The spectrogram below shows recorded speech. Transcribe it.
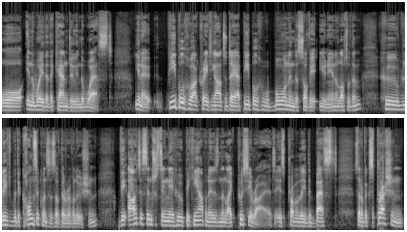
or in the way that they can do in the West you know, people who are creating art today are people who were born in the Soviet Union, a lot of them, who lived with the consequences of the revolution. The artists, interestingly, who are picking up on it, isn't like Pussy Riot, is probably the best sort of expression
